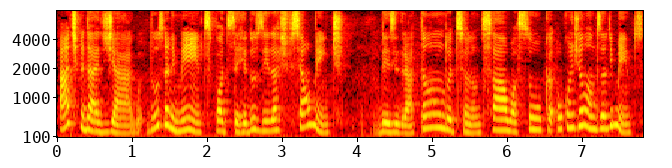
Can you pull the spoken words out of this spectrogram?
A atividade de água dos alimentos pode ser reduzida artificialmente, desidratando, adicionando sal, açúcar ou congelando os alimentos.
